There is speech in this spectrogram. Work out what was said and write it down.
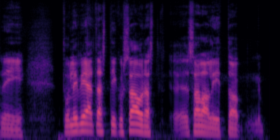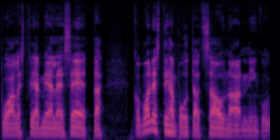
Niin. Tuli vielä tästä niin saunasta äh, salaliittopuolesta vielä mieleen se, että kun monestihan puhutaan, että sauna on niin kuin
